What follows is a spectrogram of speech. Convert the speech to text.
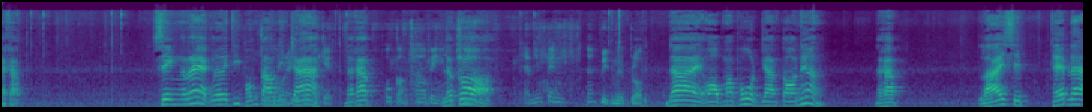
นะครับ สิ่งแรกเลยที่ผมเต่านินจานะครับพกกล่องข้าวไปแล้วก็แถมยังเป็นนักบิดมือโปรได้ออกมาพูดอย่างต่อเนื่องนะครับ หลายสิบเทปแล้ว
